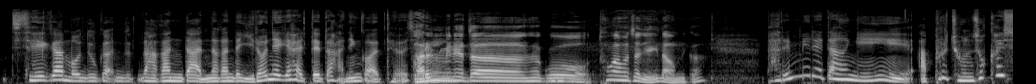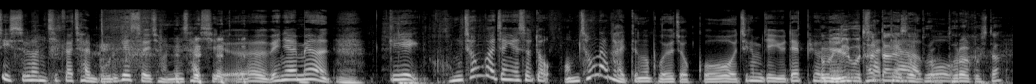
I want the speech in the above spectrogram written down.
제가 뭐 누가 나간다 안 나간다 이런 얘기 할 때도 아닌 것 같아요. 지금. 바른미래당하고 통합하자는 얘기 나옵니까? 바른미래당이 앞으로 존속할 수 있을런지가 잘 모르겠어요. 저는 사실은 왜냐하면 네. 이게 공천 과정에서도 엄청난 갈등을 보여줬고 지금 이제 유 대표는 그럼 일부 탈당해서 돌아올 것이다?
